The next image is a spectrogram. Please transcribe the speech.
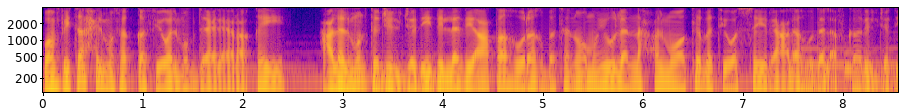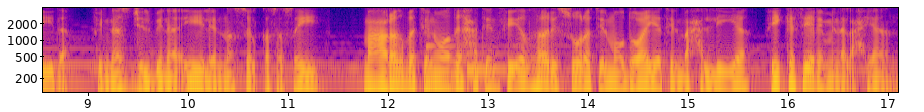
وانفتاح المثقف والمبدع العراقي على المنتج الجديد الذي أعطاه رغبة وميولا نحو المواكبة والسير على هدى الأفكار الجديدة في النسج البنائي للنص القصصي مع رغبة واضحة في إظهار الصورة الموضوعية المحلية في كثير من الأحيان.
